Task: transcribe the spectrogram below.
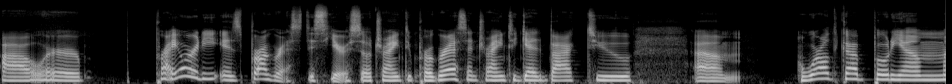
our priority is progress this year. So trying to progress and trying to get back to um, World Cup podium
